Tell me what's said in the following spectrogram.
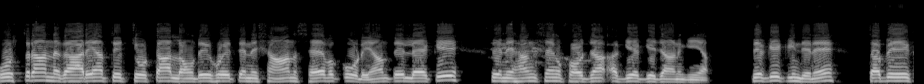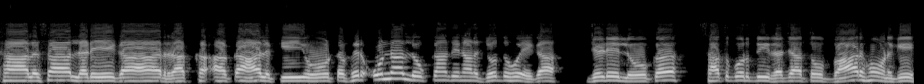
ਉਸ ਤਰ੍ਹਾਂ ਨਗਾਰਿਆਂ ਤੇ ਚੋਟਾਂ ਲਾਉਂਦੇ ਹੋਏ ਤੇ ਨਿਸ਼ਾਨ ਸਾਹਿਬ ਘੋੜਿਆਂ ਤੇ ਲੈ ਕੇ ਤੇ ਨਿਹੰਗ ਸਿੰਘ ਫੌਜਾਂ ਅੱਗੇ ਅੱਗੇ ਜਾਣਗੀਆਂ ਤੇ ਅੱਗੇ ਕਹਿੰਦੇ ਨੇ, ਤਬੇ ਖਾਲਸਾ ਲੜੇਗਾ, ਰੱਖ ਅਕਾਲ ਕੀ ਓਟ। ਫਿਰ ਉਹਨਾਂ ਲੋਕਾਂ ਦੇ ਨਾਲ ਯੁੱਧ ਹੋਏਗਾ, ਜਿਹੜੇ ਲੋਕ ਸਤਗੁਰ ਦੀ ਰਜਾ ਤੋਂ ਬਾਹਰ ਹੋਣਗੇ,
